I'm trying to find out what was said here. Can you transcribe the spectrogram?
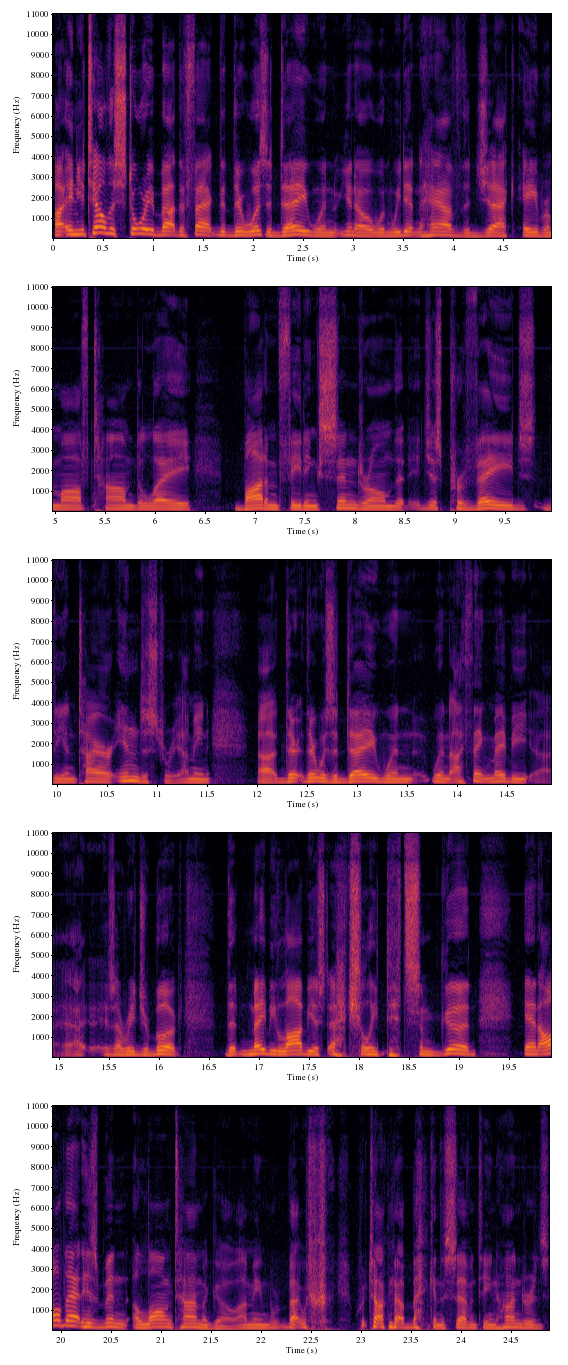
Uh, and you tell the story about the fact that there was a day when you know when we didn't have the Jack Abramoff, Tom DeLay bottom feeding syndrome that it just pervades the entire industry. I mean, uh, there there was a day when when I think maybe uh, as I read your book that maybe lobbyists actually did some good, and all that has been a long time ago. I mean, we're, back, we're talking about back in the 1700s.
